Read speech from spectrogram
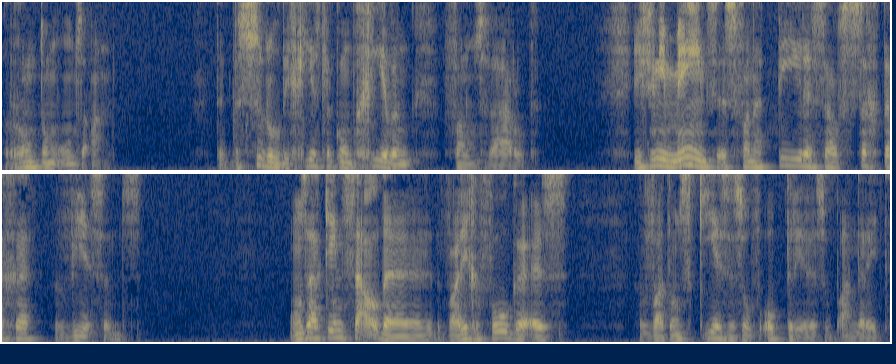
rondom ons aan. Dit besoedel die geestelike omgewing van ons wêreld. Jy sien die mens is van nature selfsugtige wesens. Ons erken selde wat die gevolge is wat ons keuses of optredes op ander het.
